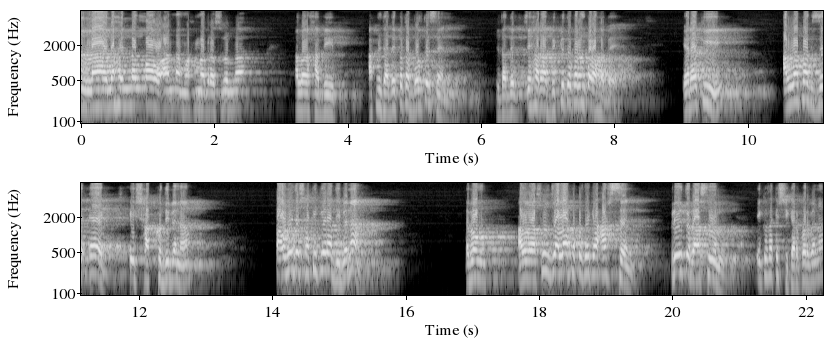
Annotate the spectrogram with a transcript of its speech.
আল্লাহ মুহাম্মদ রাসূলুল্লাহ। আল্লাহর হাবিব, আপনি যাদের কথা বলতেছেন, যে তাদের চেহারা বিকৃতকরণ করা হবে, এরা কি আল্লাহ পাক যে এক, এই সাক্ষ্য দিবে না? তাওহীদের সাক্ষী কি এরা দিবে না? এবং আল্লাহ রাসূল যে আল্লাহর পক্ষ থেকে আসছেন, প্রেরিত রাসূল, এই কথাকে স্বীকার করবে না?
